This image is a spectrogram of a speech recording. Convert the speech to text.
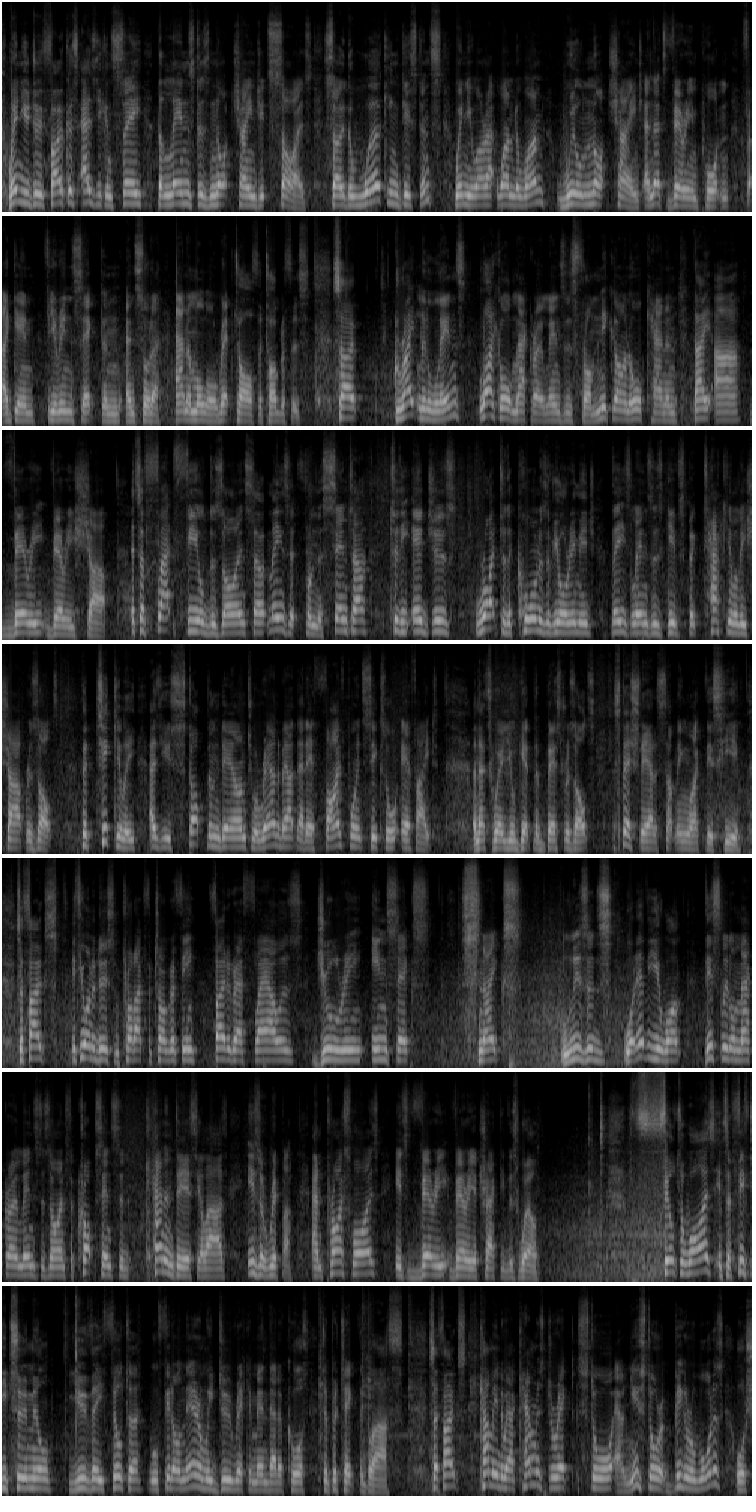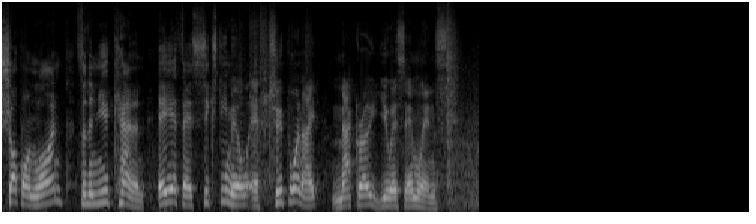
when you do focus, as you can see, the lens does not change its size. So the working distance when you are at one-to-one will not change. And that's very important, for, again, for your insect and, and sort of animal or reptile photographers. So Great little lens, like all macro lenses from Nikon or Canon, they are very, very sharp. It's a flat field design, so it means that from the center to the edges, right to the corners of your image, these lenses give spectacularly sharp results, particularly as you stop them down to around about that f5.6 or f8. And that's where you'll get the best results, especially out of something like this here. So folks, if you want to do some product photography, photograph flowers, jewelry, insects, snakes, lizards, whatever you want, this little macro lens designed for crop sensored Canon DSLRs is a ripper and price wise it's very very attractive as well. Filter wise it's a 52mm UV filter will fit on there and we do recommend that of course to protect the glass. So folks come into our Cameras Direct store, our new store at Biggera Waters or shop online for the new Canon EFS 60mm f2.8 macro USM lens.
